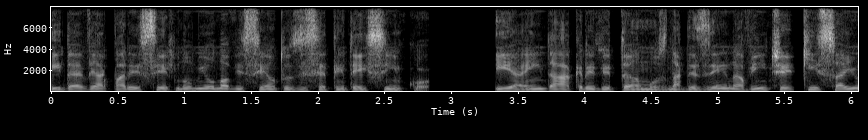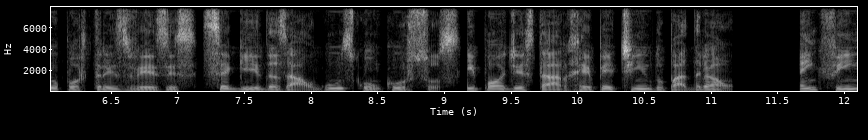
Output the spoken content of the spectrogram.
e deve aparecer no 1975. E ainda acreditamos na dezena 20 que saiu por três vezes seguidas a alguns concursos e pode estar repetindo o padrão. Enfim,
